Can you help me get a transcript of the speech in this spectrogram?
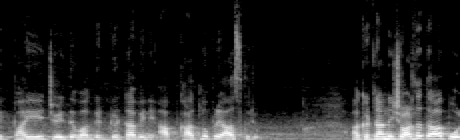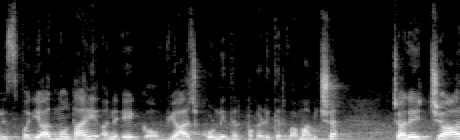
એક ભાઈએ જય દવા ગટગટાવીને આપઘાતનો પ્રયાસ કર્યો. આ ઘટનાની જાણ થતાં પોલીસ ફરિયાદ નોંધાઈ અને એક વ્યાજખોરની ધરપકડ કરવામાં આવી છે, જ્યારે ચાર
